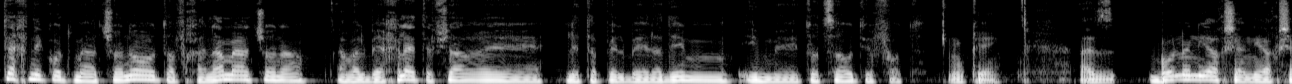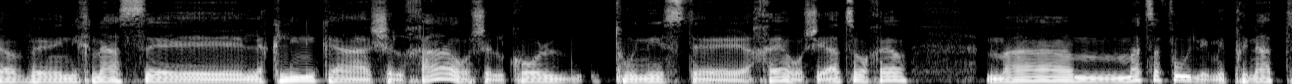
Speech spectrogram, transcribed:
טכניקות מעט שונות, הבחנה מעט שונה, אבל בהחלט אפשר uh, לטפל בילדים עם uh, תוצאות יפות. אוקיי. אז בוא נניח שאני עכשיו אה, נכנס אה, לקליניקה שלך, או של כל טוויניסט אה, אחר, או שיאצו אחר, מה, מה צפוי לי מבחינת,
